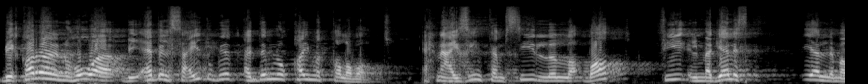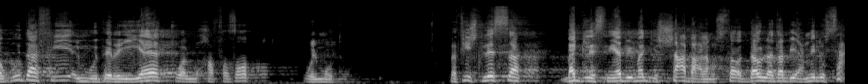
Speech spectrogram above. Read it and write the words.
بيقرر إن هو بيقابل سعيد وبيقدم له قائمه طلبات. إحنا عايزين تمثيل للأقباط في المجالس اللي موجودة في المديريات والمحافظات والمدن. مفيش لسه مجلس نيابي مجلس الشعب على مستوى الدولة ده بيعمله سع...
